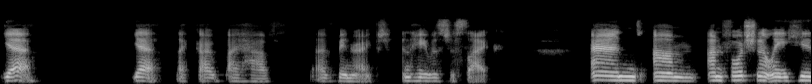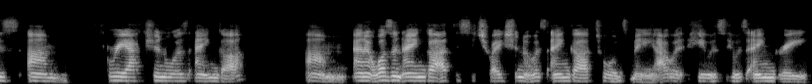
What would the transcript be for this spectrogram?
Yeah, yeah, like I, I have, I've been raped. And he was just like, and um, unfortunately, his um, reaction was anger. Um, and it wasn't anger at the situation; it was anger towards me. I I w- he was he was angry,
